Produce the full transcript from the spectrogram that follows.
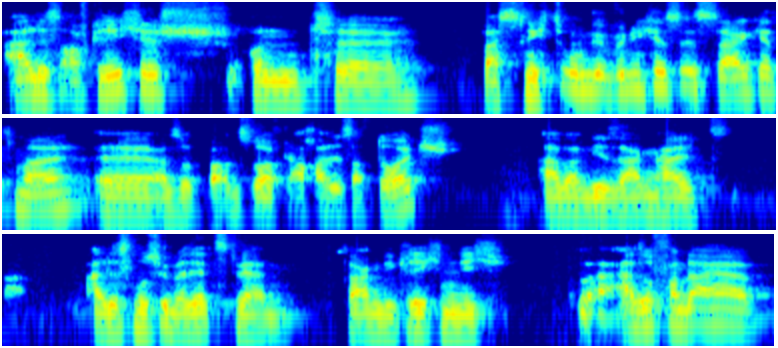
alles auf Griechisch und äh, was nichts Ungewöhnliches ist, sage ich jetzt mal. Äh, also bei uns läuft auch alles auf Deutsch, aber wir sagen halt, alles muss übersetzt werden, sagen die Griechen nicht. Also von daher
